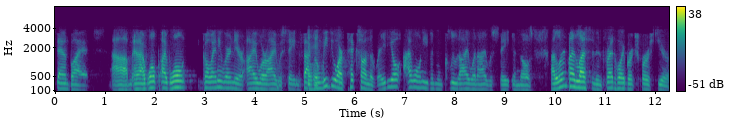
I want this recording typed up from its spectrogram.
stand by it. Um, and I won't I won't go anywhere near Iowa or Iowa State. In fact, Mhm. when we do our picks on the radio, I won't even include Iowa and Iowa State in those. I learned my lesson in Fred Hoiberg's first year.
